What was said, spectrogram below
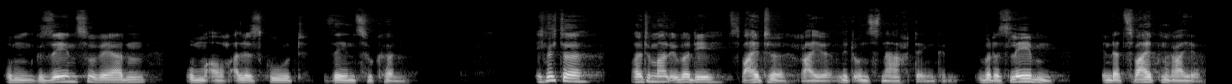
um gesehen zu werden, um auch alles gut sehen zu können. Ich möchte heute mal über die zweite Reihe mit uns nachdenken, über das Leben in der zweiten Reihe.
